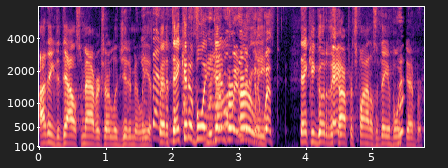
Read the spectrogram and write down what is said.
I think the Dallas Mavericks are legitimately a threat. on If they can avoid Denver when they went to the early, West- they can go to the Hey, conference finals if they avoid Denver.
